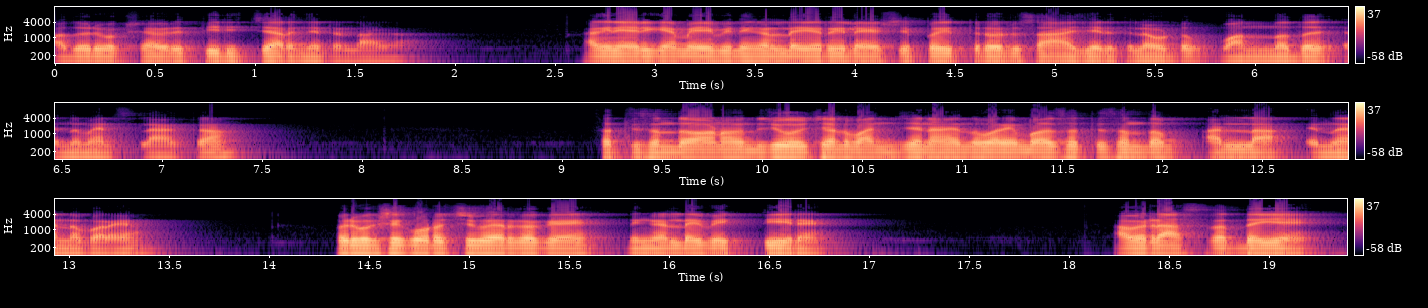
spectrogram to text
അതൊരു പക്ഷെ അവർ തിരിച്ചറിഞ്ഞിട്ടുണ്ടാകാം. അങ്ങനെയായിരിക്കാം മേ ബി നിങ്ങളുടെ ഈ റിലേഷൻഷിപ്പ് ഇത്ര ഒരു സാഹചര്യത്തിലോട്ട് വന്നത് എന്ന് മനസ്സിലാക്കുക. സത്യസന്ധമാണോ എന്ന് ചോദിച്ചാൽ വഞ്ചന എന്ന് പറയുമ്പോൾ അത് സത്യസന്ധം അല്ല എന്ന് തന്നെ പറയാം. ഒരുപക്ഷെ കുറച്ച് പേർക്കൊക്കെ നിങ്ങളുടെ വ്യക്തിയെ അവരുടെ അശ്രദ്ധയെ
